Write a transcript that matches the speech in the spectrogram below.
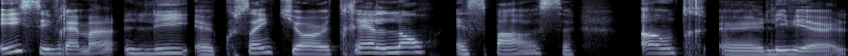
Et c'est vraiment les euh, coussins qui ont un très long espace entre les,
